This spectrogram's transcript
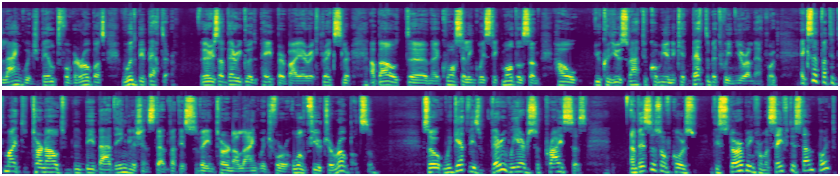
language built for the robots would be better. There is a very good paper by Eric Drexler about uh, quasi linguistic models and how you could use that to communicate better between neural networks, except that it might turn out to be bad English instead, that is the internal language for all future robots. So we get these very weird surprises. And this is, of course, disturbing from a safety standpoint,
